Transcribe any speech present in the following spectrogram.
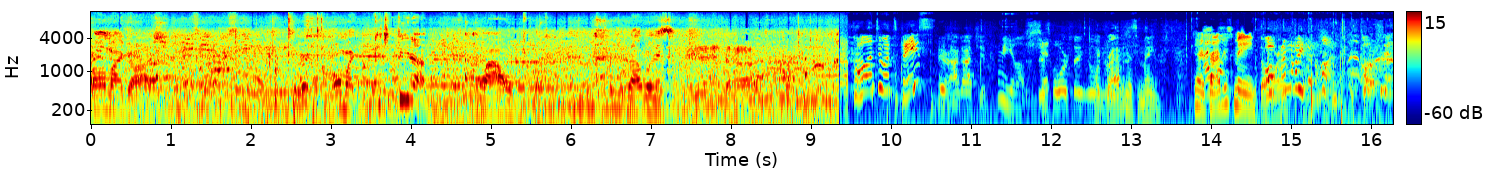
Oh my gosh. Oh my, get your feet up. Wow. That was. Fall into its face? Here, I got you. Come here, you little This shit. horse ain't going grab his mane. Yeah, grab his mane. Don't Oh, worry. I'm not even on. Oh shit.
